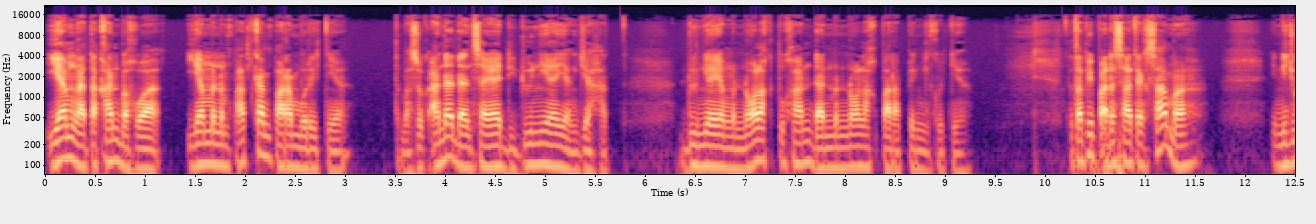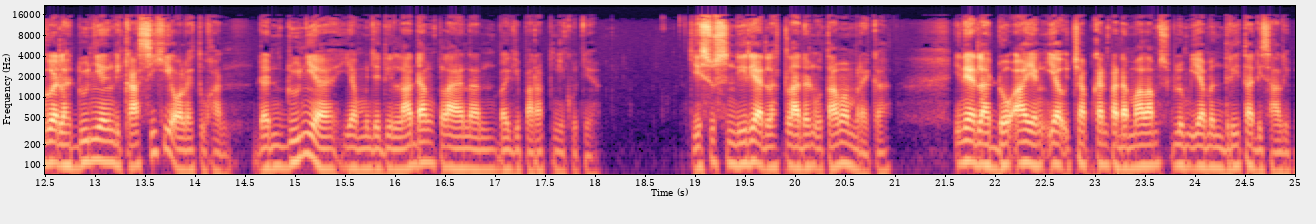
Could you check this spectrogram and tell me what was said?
Ia mengatakan bahwa ia menempatkan para muridnya, termasuk Anda dan saya di dunia yang jahat, dunia yang menolak Tuhan dan menolak para pengikutnya. Tetapi pada saat yang sama, ini juga adalah dunia yang dikasihi oleh Tuhan dan dunia yang menjadi ladang pelayanan bagi para pengikutnya. Yesus sendiri adalah teladan utama mereka. Ini adalah doa yang ia ucapkan pada malam sebelum ia menderita di salib.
